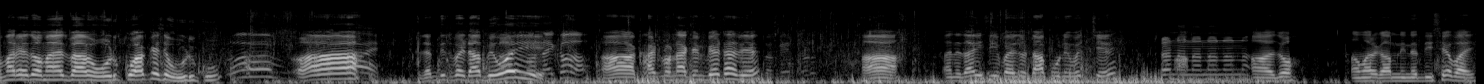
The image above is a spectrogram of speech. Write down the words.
અમારે તો અમારે ઉડકું હાકે છે ઉડકું હા જગદીશભાઈ ડાભી હોય હા ખાટલો નાખીને બેઠા છે હા અને છે ભાઈ જો ટાપુની વચ્ચે હા જો અમારા ગામની નદી છે ભાઈ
